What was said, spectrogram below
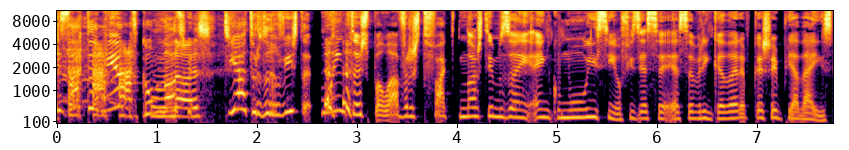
Exatamente, como nós. nós. Teatro de revista. Muitas palavras de facto nós temos em, em comum. E sim, eu fiz essa, essa brincadeira porque achei piada a isso.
